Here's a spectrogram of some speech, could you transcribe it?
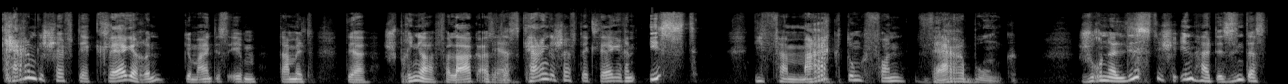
Kerngeschäft der Klägerin, gemeint ist eben damit der Springer Verlag, also ja. das Kerngeschäft der Klägerin ist die Vermarktung von Werbung. Journalistische Inhalte sind das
